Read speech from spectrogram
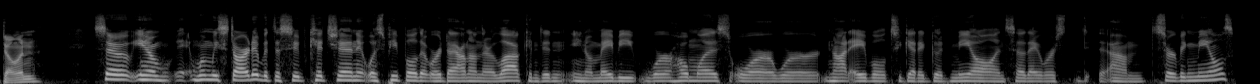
done? So, you know, when we started with the soup kitchen, it was people that were down on their luck and didn't, you know, maybe were homeless or were not able to get a good meal. And so they were um, serving meals.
